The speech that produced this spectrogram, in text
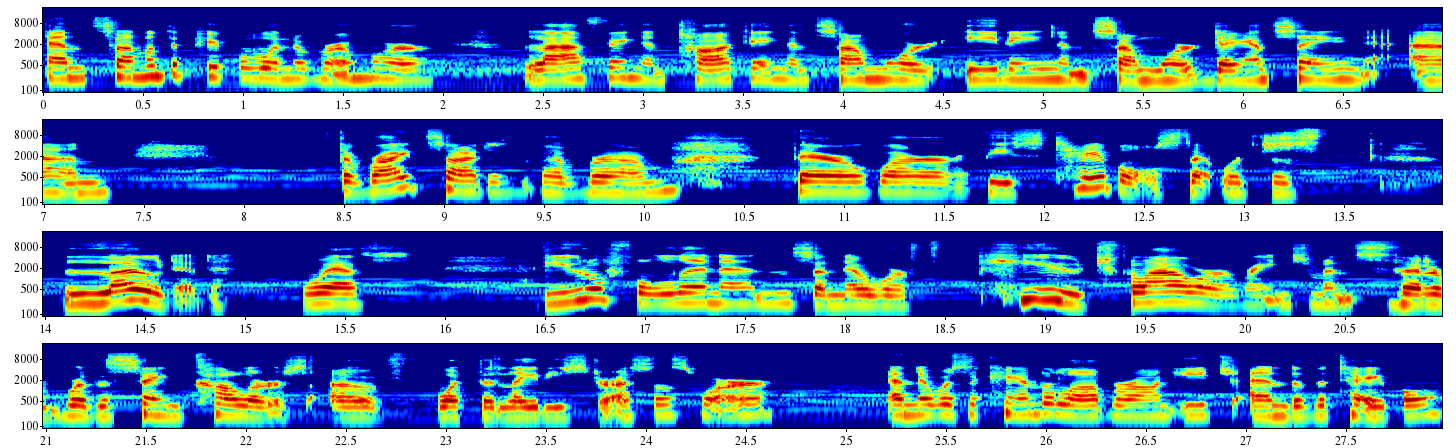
And some of the people in the room were laughing and talking, and some were eating, and some were dancing. And the right side of the room, there were these tables that were just loaded with beautiful linens, and there were huge flower arrangements that were the same colors of what the ladies' dresses were. And there was a candelabra on each end of the table.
